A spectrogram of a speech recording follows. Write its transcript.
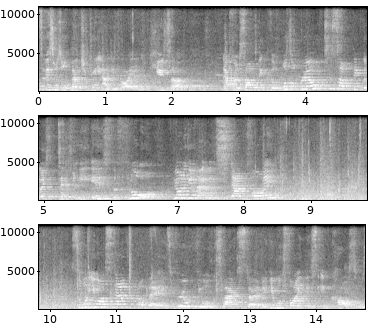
So this was all magically added by a computer. Now from something that wasn't real to something that most definitely is, the floor. If you want to give that a good stamp for me? So what you are standing on there is real York flagstone, and you will find this in castles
